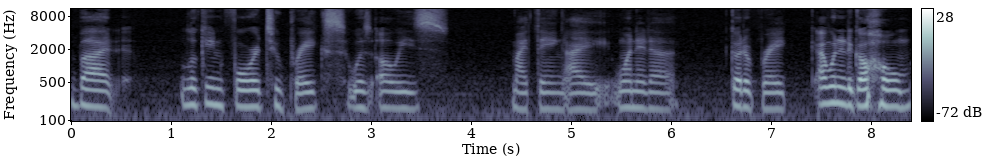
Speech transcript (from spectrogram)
but looking forward to breaks was always my thing. I wanted to go to break. I wanted to go home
